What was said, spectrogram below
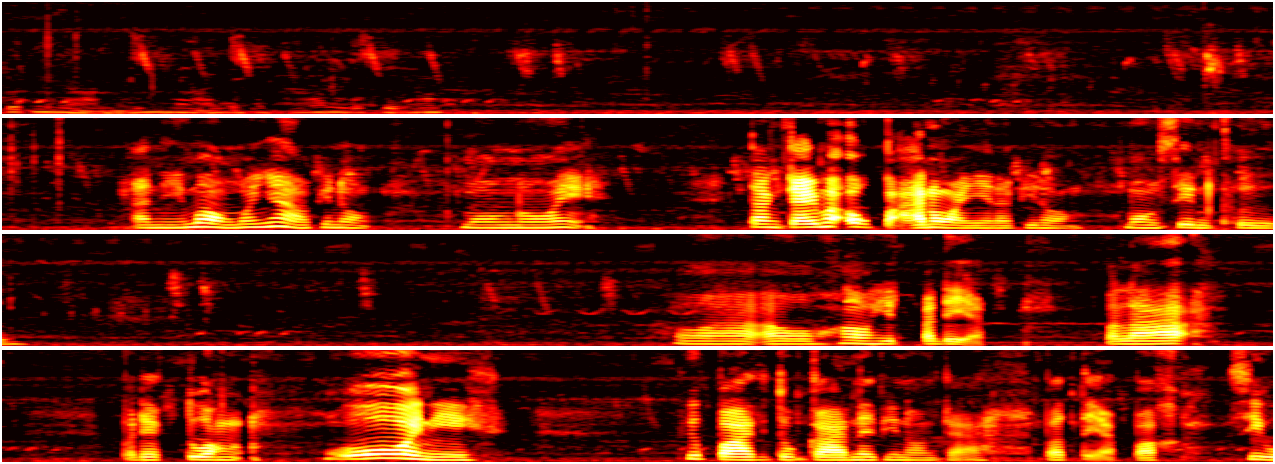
จุดงานนี่งานจะทำบ่เคยท อันนี้มองไม่ยาวพี่น้องมองน้อย ตั้งใจมาเอาป่าหน่อยนี่แหละพี่น้องมองเส้นเคืองเพราะว่าเอาเฮาเห็ดปลาเด็กปลาปลาเด็กตวง โอ้ยนี่ คือปลาที่ตรงกลารเลยพี่น้องจ้าปลาแตกปลาซิว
